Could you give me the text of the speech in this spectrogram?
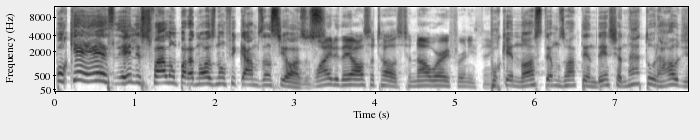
Por que es- eles falam para nós não ficarmos ansiosos? Why do they also tell us to not worry for anything? Porque nós temos uma tendência natural de,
